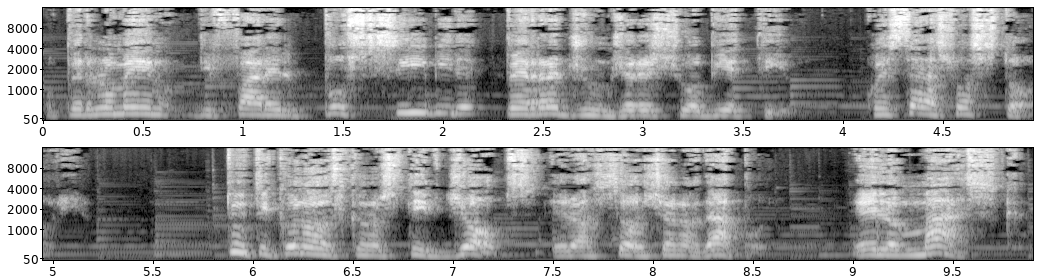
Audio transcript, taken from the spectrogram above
o perlomeno di fare il possibile per raggiungere il suo obiettivo. Questa è la sua storia. Tutti conoscono Steve Jobs e lo associano ad Apple, Elon Musk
